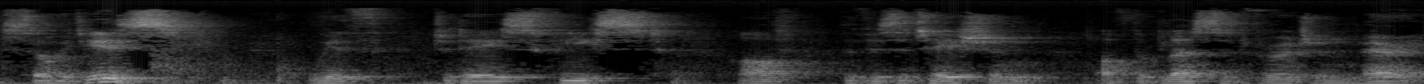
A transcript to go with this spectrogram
So it is with today's feast of the visitation of the Blessed Virgin Mary.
